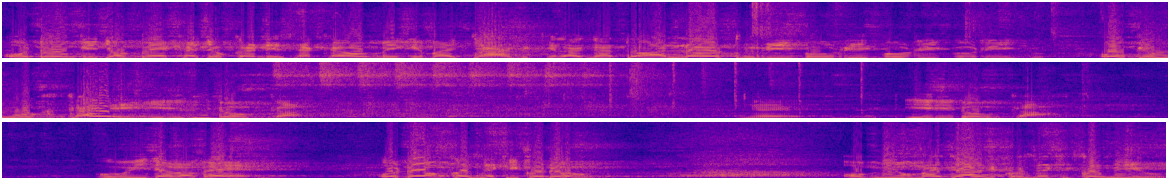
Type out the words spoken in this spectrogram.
Odong' gi jombeka jo kanisa ka omigi majan kila ng'ato alot ringo ringo ringo ringo. Onge wuok kae in idong' ka. Eh, in idong' ka. Uwinja maber? Odong' kose kik odong'? Omiu majan kose kik omiu?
